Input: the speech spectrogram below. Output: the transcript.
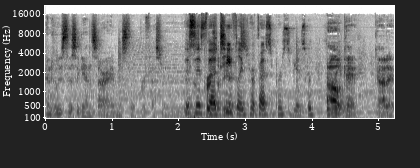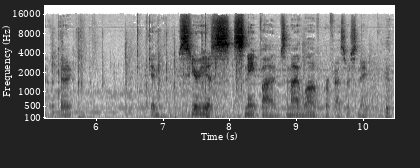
And who's this again? Sorry, I missed the professor. This, is is, the Perseverance. tiefling Professor Perseverance with the Oh, okay. Got it. Okay. Getting serious Snape vibes, and I love Professor Snape.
